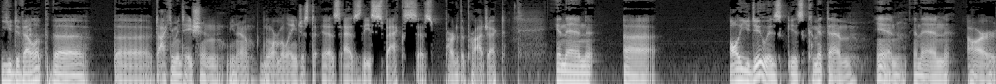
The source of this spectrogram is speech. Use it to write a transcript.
you develop the the documentation, you know, normally just as as these specs as part of the project, and then uh, all you do is is commit them in, and then our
